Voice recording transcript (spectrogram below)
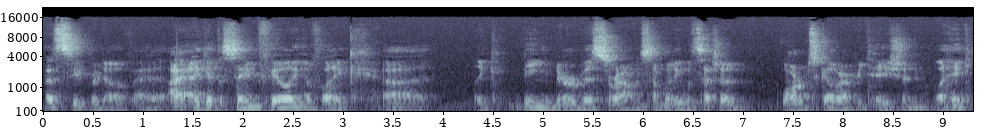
That's super dope. I, I get the same feeling of like uh, like being nervous around somebody with such a large scale reputation. Like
